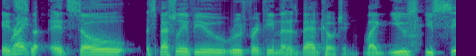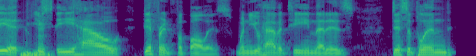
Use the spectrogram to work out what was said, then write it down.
it's Right. it's so especially if you root for a team that has bad coaching. Like you you see it, you see how different football is when you have a team that is disciplined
